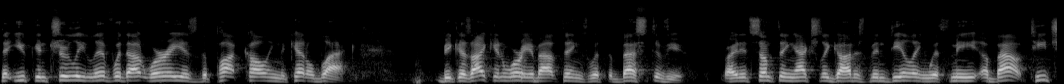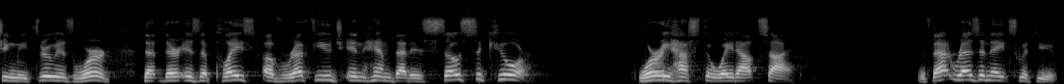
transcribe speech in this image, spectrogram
that you can truly live without worry is the pot calling the kettle black. Because I can worry about things with the best of you, right? It's something actually God has been dealing with me about, teaching me through His Word that there is a place of refuge in Him that is so secure, worry has to wait outside. If that resonates with you,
